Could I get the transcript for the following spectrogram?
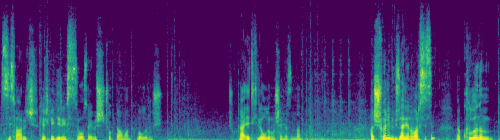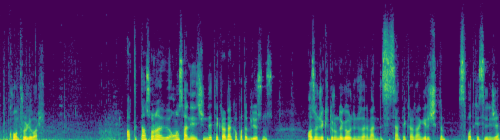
Sis hariç. Keşke Giring sisi olsaymış. Çok daha mantıklı olurmuş. Çok daha etkili olurmuş en azından. Ha şöyle bir güzel yanı var sisin. E, Kullanım kontrolü var. Attıktan sonra bir 10 saniye içinde tekrardan kapatabiliyorsunuz. Az önceki durumda gördünüz hani ben sisten tekrardan geri çıktım. Spot kesilince.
